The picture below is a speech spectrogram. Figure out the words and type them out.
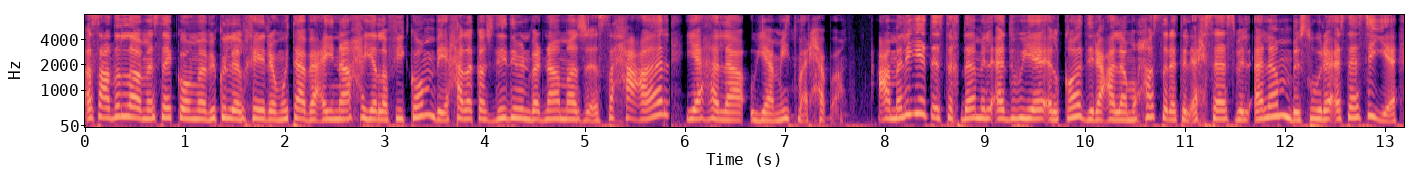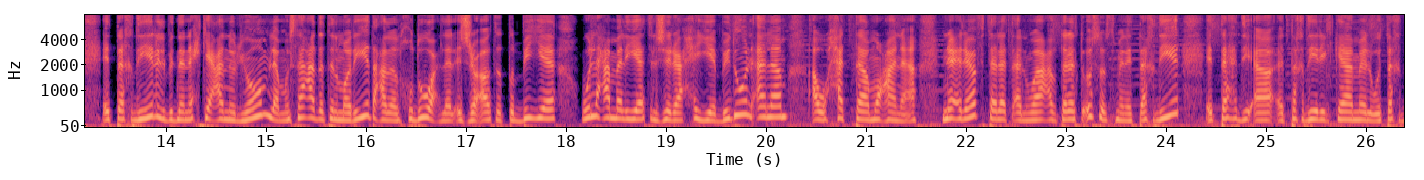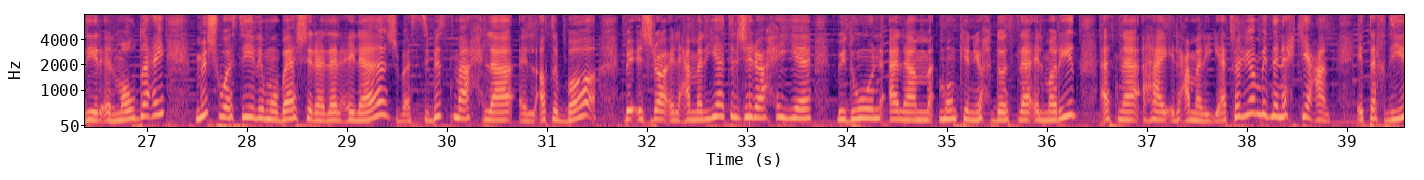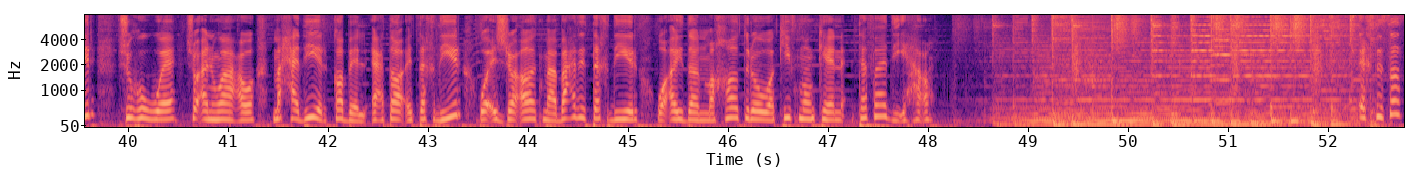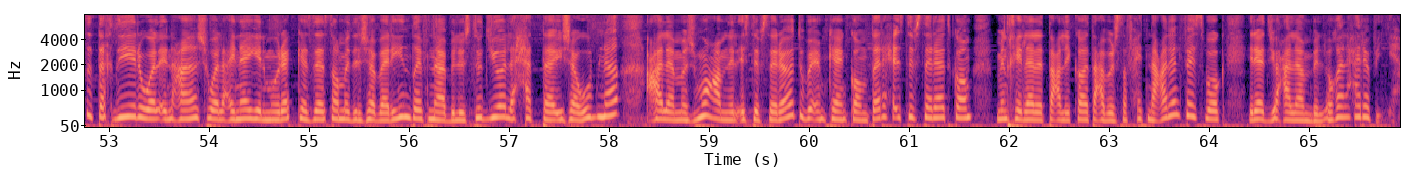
أسعد الله مساكم بكل الخير متابعينا حيا الله فيكم بحلقة جديدة من برنامج الصحة عال. يا هلا ويا ميت مرحبا. عملية استخدام الأدوية القادرة على محاصرة الإحساس بالألم بصورة أساسية. التخدير اللي بدنا نحكي عنه اليوم لمساعدة المريض على الخضوع للإجراءات الطبية والعمليات الجراحية بدون ألم أو حتى معاناة. نعرف ثلاث أنواع وثلاث أسس من التخدير. التهدئة التخدير الكامل والتخدير الموضعي. مش وسيلة مباشرة للعلاج بس بيسمح للأطباء بإجراء العمليات الجراحية بدون ألم ممكن يحدث للمريض أثناء هاي العمليات فاليوم بدنا نحكي عن التخدير شو هو؟ شو أنواعه؟ محاذير قبل إعطاء التخدير وإجراءات ما بعد التخدير وأيضا مخاطره وكيف ممكن تفاديها. اختصاص التخدير والإنعاش والعناية المركزة صامد الجبارين ضيفنا بالاستوديو لحتى يجاوبنا على مجموعة من الاستفسارات وبإمكانكم طرح استفساراتكم من خلال التعليقات عبر صفحتنا على الفيسبوك راديو علم باللغة العربية.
